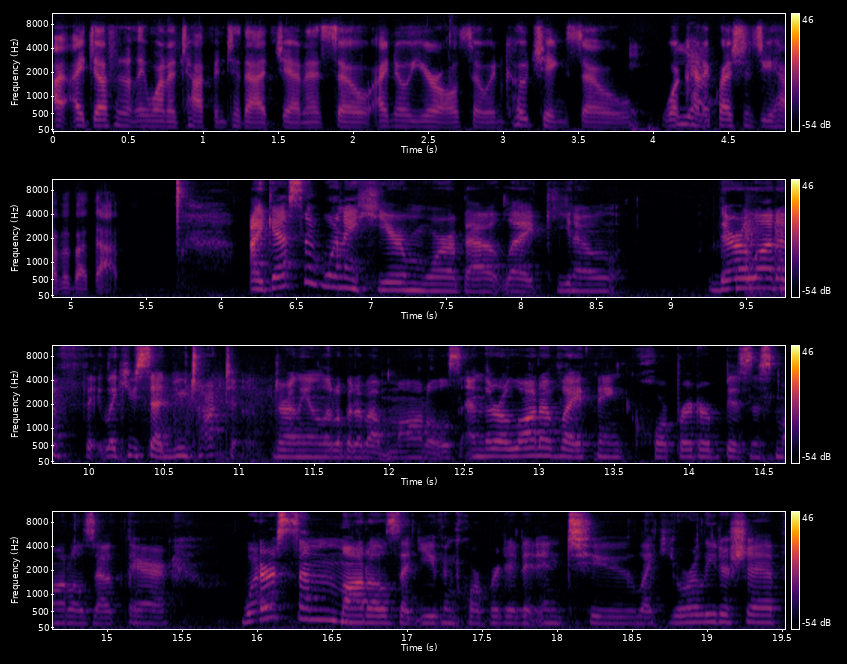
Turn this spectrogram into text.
I, I definitely want to tap into that, Jenna. So I know you're also in coaching. So what yeah. kind of questions do you have about that? I guess I want to hear more about like, you know, there are a lot of like you said you talked darlene a little bit about models and there are a lot of i think corporate or business models out there what are some models that you've incorporated into like your leadership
